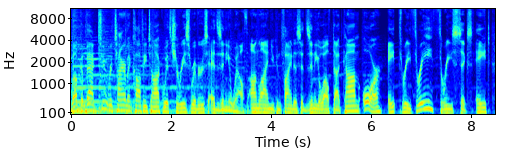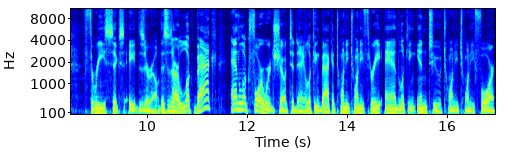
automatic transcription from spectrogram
Welcome back to Retirement Coffee Talk with Charisse Rivers at Zinnia Wealth. Online, you can find us at zinniawealth.com or 833 368 3680. This is our look back and look forward show today, looking back at 2023 and looking into 2024.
